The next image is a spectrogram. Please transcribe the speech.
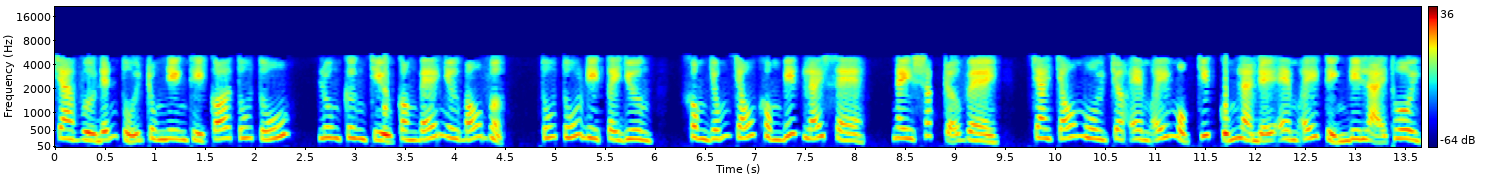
cha vừa đến tuổi trung niên thì có tú tú, luôn cưng chiều con bé như báu vật, tú tú đi Tây Dương, không giống cháu không biết lái xe, nay sắp trở về, cha cháu mua cho em ấy một chiếc cũng là để em ấy tiện đi lại thôi,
